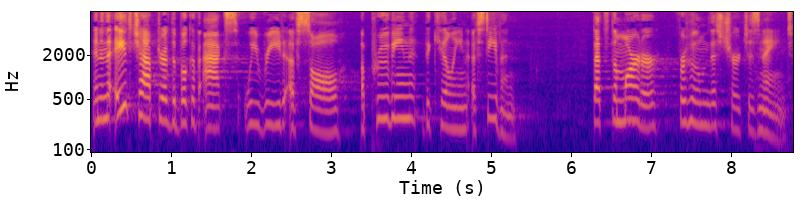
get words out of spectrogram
And in the eighth chapter of the book of Acts, we read of Saul approving the killing of Stephen. That's the martyr for whom this church is named.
